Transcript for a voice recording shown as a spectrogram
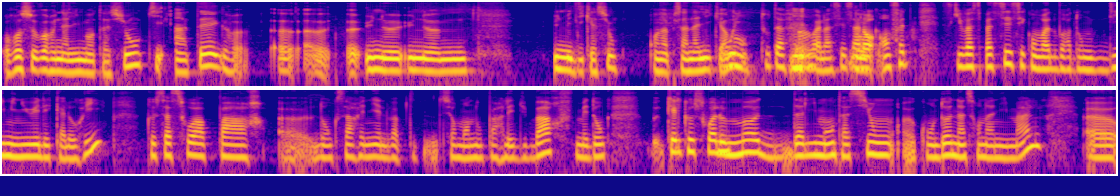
recevoir une alimentation qui intègre euh, euh, euh, une, une, une médication. On appelle ça un Oui, alicament. tout à fait. Hein Voilà, c'est ça. Donc- Alors, en fait, ce qui va se passer, c'est qu'on va devoir donc diminuer les calories, que ça soit par euh, donc Régnier, elle va peut-être sûrement nous parler du barf, mais donc quel que soit le mode d'alimentation euh, qu'on donne à son animal, euh,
